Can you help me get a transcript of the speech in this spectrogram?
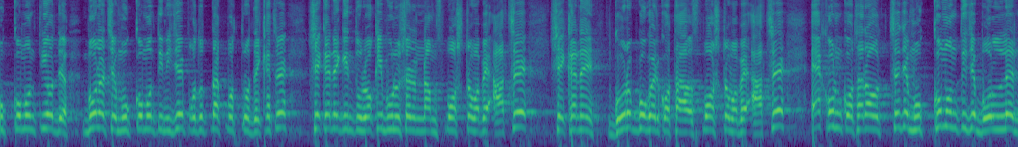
মুখ্যমন্ত্রীও বলেছে, মুখ্যমন্ত্রী নিজেই পদত্যাগপত্র দেখেছে। সেখানে কিন্তু রকিবুল হোসেনের নাম স্পষ্টভাবে আছে। সেখানে গৌরব গগৈর কথা স্পষ্টভাবে আছে। এখন কথাটা হচ্ছে যে মুখ্যমন্ত্রী যে বললেন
